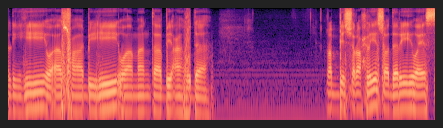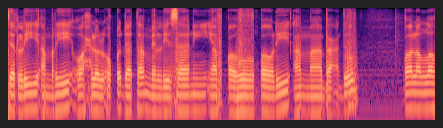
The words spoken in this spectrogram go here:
alihi wa ashabihi wa man tabi'ahudah Rabbi syrah li sadri wa yassir li amri wahlul uqdatam min lisani yafqahu qawli. Amma ba'du. Qala Allah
